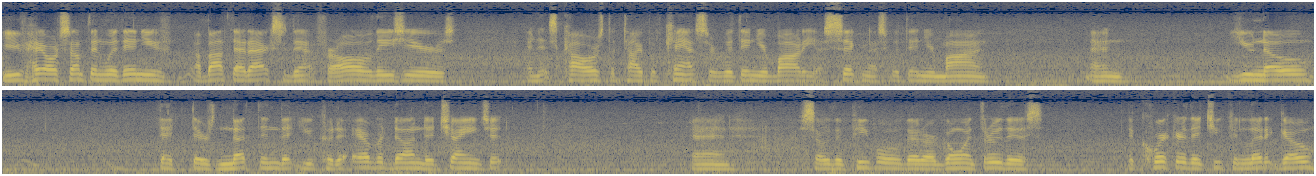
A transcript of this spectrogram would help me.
You've held something within you about that accident for all these years and it's caused a type of cancer within your body, a sickness within your mind. And you know that there's nothing that you could have ever done to change it. And so the people that are going through this, the quicker that you can let it go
